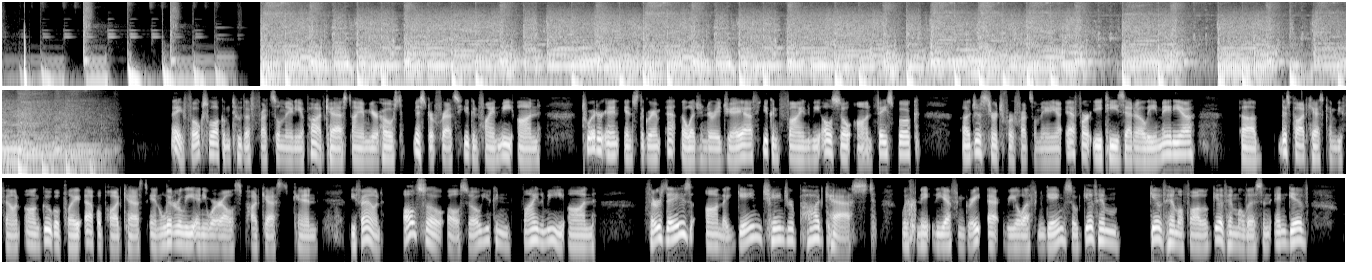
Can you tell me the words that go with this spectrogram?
folks, welcome to the Fretzelmania podcast. I am your host, Mr. Frets. You can find me on Twitter and Instagram at the legendary JF. You can find me also on Facebook. Uh, just search for Fretzelmania, F R E T Z L E Mania. Uh, this podcast can be found on Google Play, Apple Podcasts, and literally anywhere else podcasts can be found. Also, also, you can find me on Thursdays on the Game Changer podcast with Nate the and great at Real F and Game. So give him give him a follow, give him a listen, and give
